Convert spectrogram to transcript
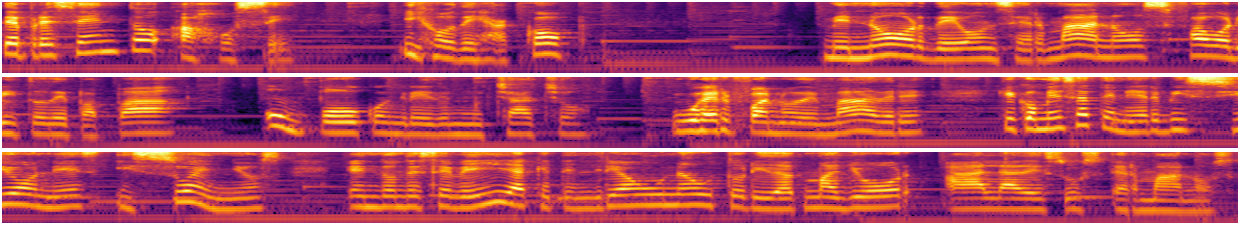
Te presento a José, hijo de Jacob, menor de 11 hermanos, favorito de papá, un poco engreído el muchacho, huérfano de madre, que comienza a tener visiones y sueños en donde se veía que tendría una autoridad mayor a la de sus hermanos.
